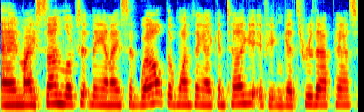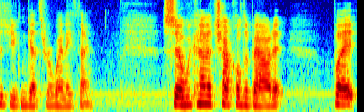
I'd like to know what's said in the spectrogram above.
And my son looked at me and I said, Well, the one thing I can tell you, if you can get through that passage, you can get through anything. So we kind of chuckled about it. But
